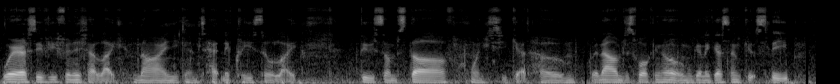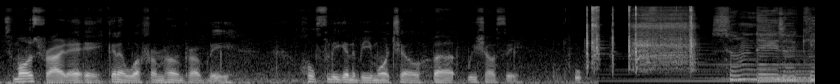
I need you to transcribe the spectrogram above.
Whereas if you finish at like 9, you can technically still like do some stuff once you get home. But now I'm just walking home, gonna get some good sleep. Tomorrow's Friday, gonna work from home probably. Hopefully gonna be more chill, but we shall see. Some days I can't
